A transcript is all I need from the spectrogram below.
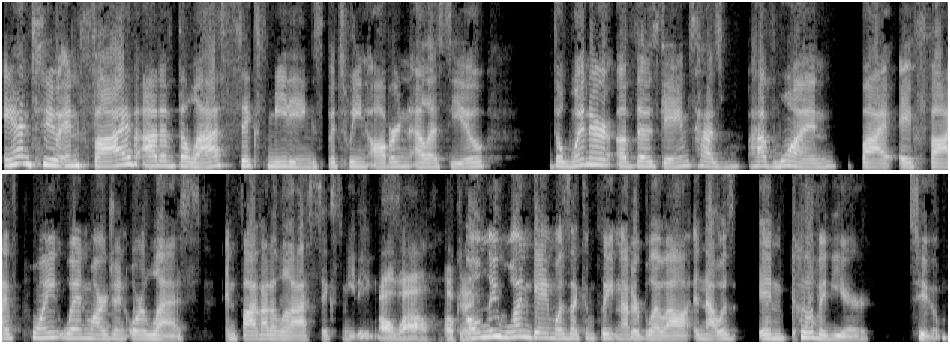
and two, in five out of the last six meetings between Auburn and LSU, the winner of those games has have won by a five point win margin or less in five out of the last six meetings. oh wow, okay, Only one game was a complete and utter blowout, and that was in COVID year too.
